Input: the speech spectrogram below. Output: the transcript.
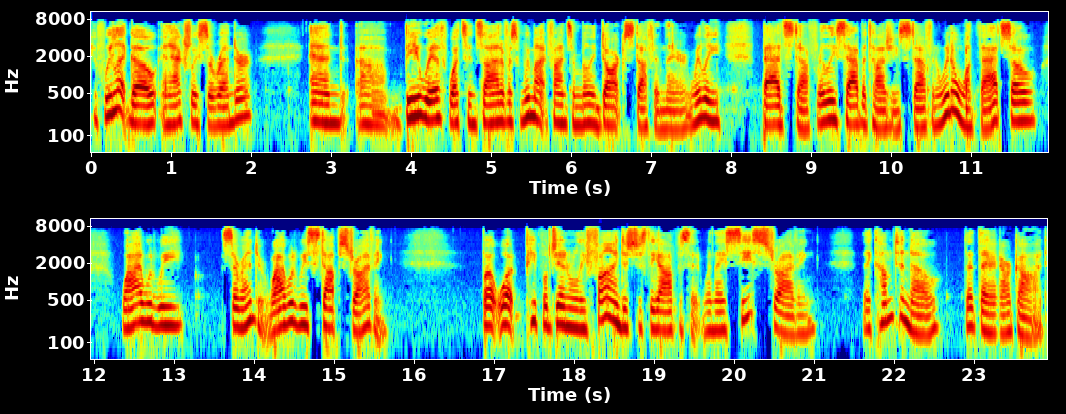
if we let go and actually surrender and um, be with what's inside of us, we might find some really dark stuff in there, really bad stuff, really sabotaging stuff, and we don't want that. So why would we surrender? Why would we stop striving? But what people generally find is just the opposite. When they cease striving, they come to know that they are God.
